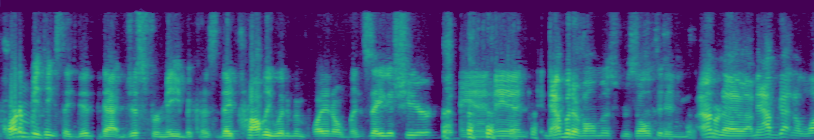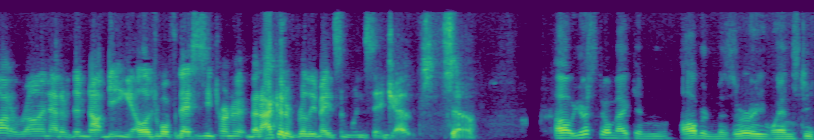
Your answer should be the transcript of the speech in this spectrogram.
part of um, me thinks they did that just for me because they probably would have been playing on Wednesday this year, and man, that would have almost resulted in I don't know. I mean, I've gotten a lot of run out of them not being eligible for the SEC tournament, but I could have really made some Wednesday jokes. So. Oh, you're still making Auburn, Missouri Wednesday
